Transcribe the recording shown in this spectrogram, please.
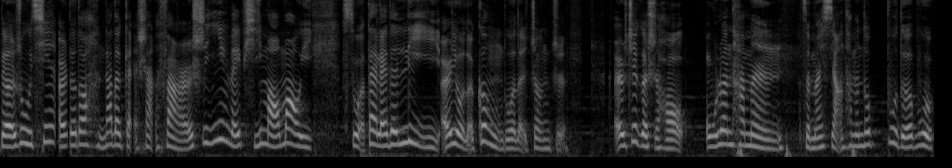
的入侵而得到很大的改善，反而是因为皮毛贸易所带来的利益而有了更多的争执。而这个时候，无论他们怎么想，他们都不得不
